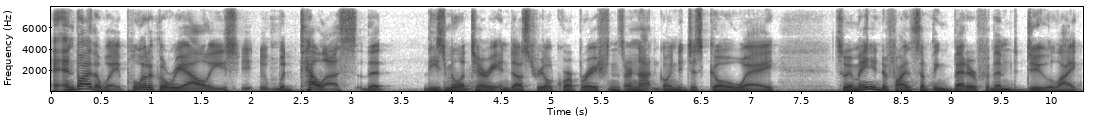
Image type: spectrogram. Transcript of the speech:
And by the way, political realities would tell us that these military industrial corporations are not going to just go away. So we may need to find something better for them to do, like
